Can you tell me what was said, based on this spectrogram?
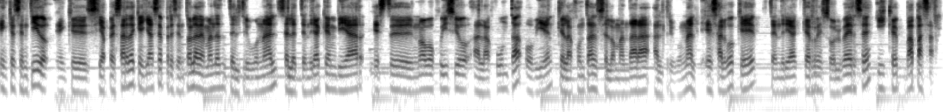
¿En qué sentido? En que si a pesar de que ya se presentó la demanda ante el tribunal, se le tendría que enviar este nuevo juicio a la Junta o bien que la Junta se lo mandara al tribunal. Es algo que tendría que resolverse y que va a pasar.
